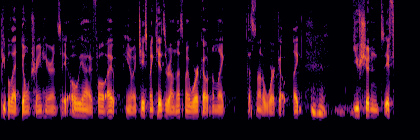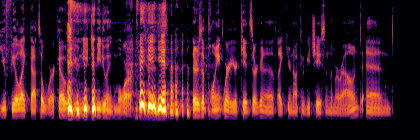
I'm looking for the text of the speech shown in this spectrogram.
people that don't train here and say, "Oh yeah, I fall, I you know, I chase my kids around. That's my workout," and I'm like, "That's not a workout. Like, Mm-hmm. you shouldn't if you feel like that's a workout you need to be doing more because yeah. there's a point where your kids are gonna like you're not gonna be chasing them around and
